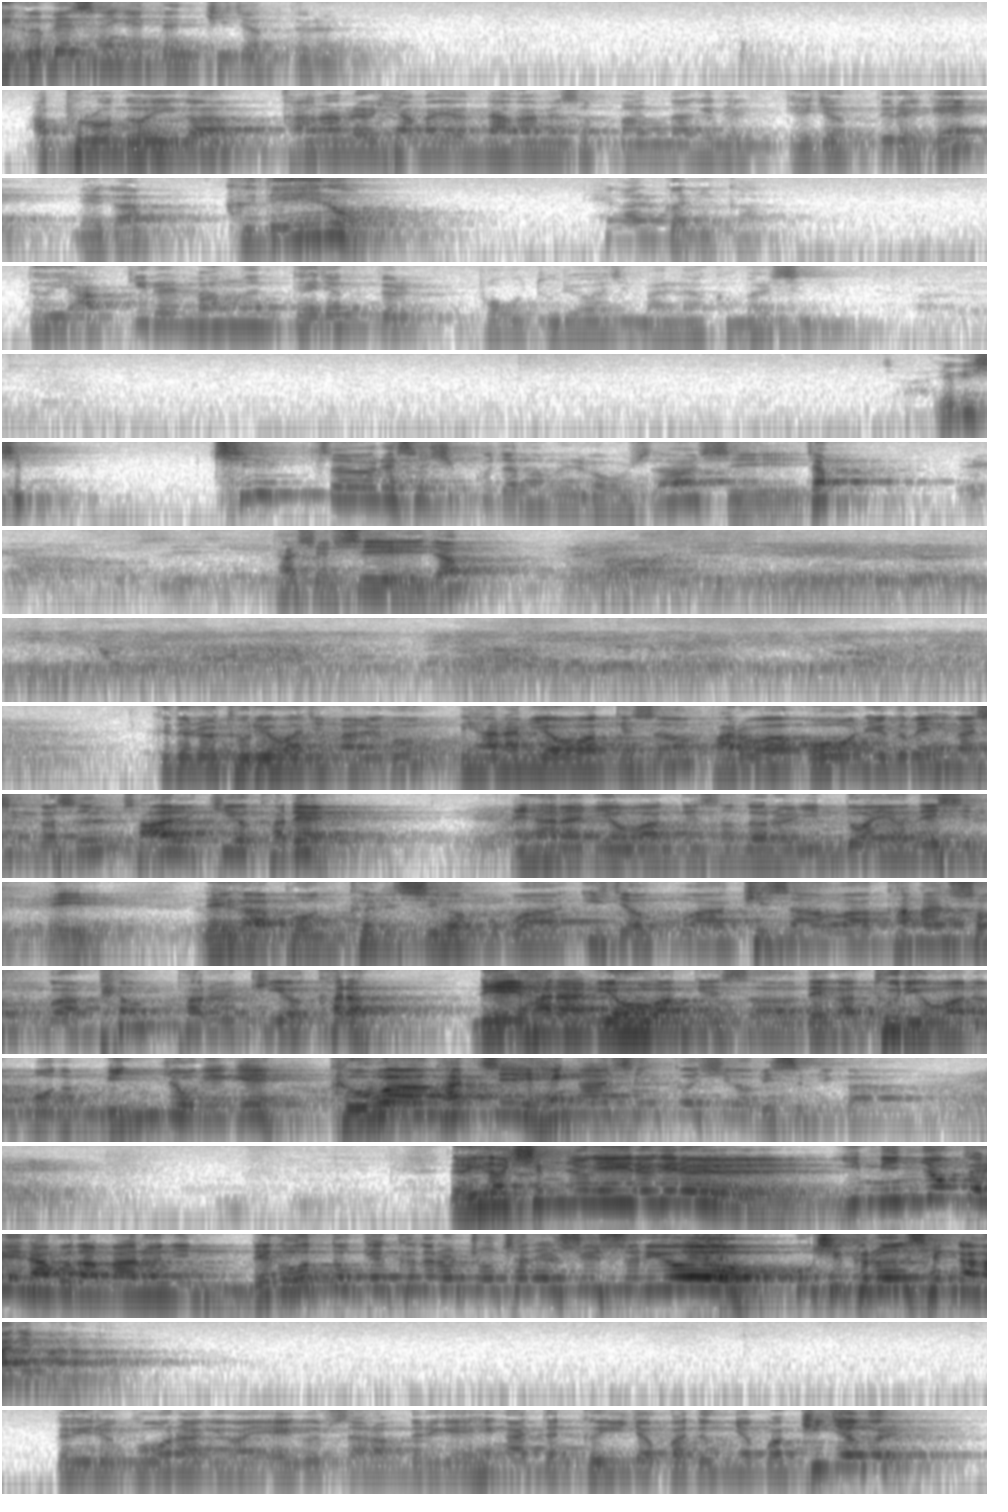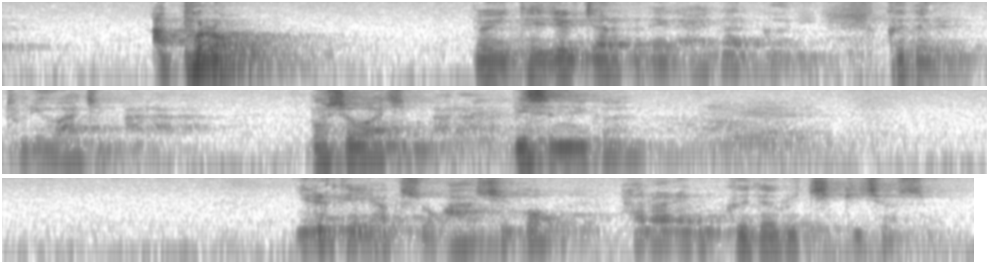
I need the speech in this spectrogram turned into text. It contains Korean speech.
애굽에서 행했던 기적들을 앞으로 너희가 가난을 향하여 나가면서 만나게 될 대적들에게 내가 그대로 행할 거니까 너희 앞길을 막는 대적들 보고 두려워하지 말라 그 말씀입니다. 자, 여기 17절에서 19절 한번 읽어봅시다. 시작. 다시요. 시작. 그들을 두려워하지 말고 네 하나님 여호와께서 바로와 온 애굽에 행하신 것을 잘 기억하되 네 하나님 여호와께서 너를 인도하여 내실 때에 내가 본 큰 시험과 이적과 기사와 강한 손과 편파를 기억하라. 네 하나님 여호와께서 내가 두려워하는 모든 민족에게 그와 같이 행하실 것이요 믿습니까? 너희가 심중에 이르기를 이 민족들이 나보다 많으니 내가 어떻게 그들을 쫓아낼 수 있으리요? 혹시 그런 생각하지 말아라. 너희를 구원하기 위하여 애굽 사람들에게 행했던 그 이적과 능력과 기적을 앞으로 너희 대적자로서 내가 행할 거니 그들을 두려워하지 말아라. 무서워하지 말아라. 믿습니까? 이렇게 약속하시고 하나님 그대로 지키셨습니다.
